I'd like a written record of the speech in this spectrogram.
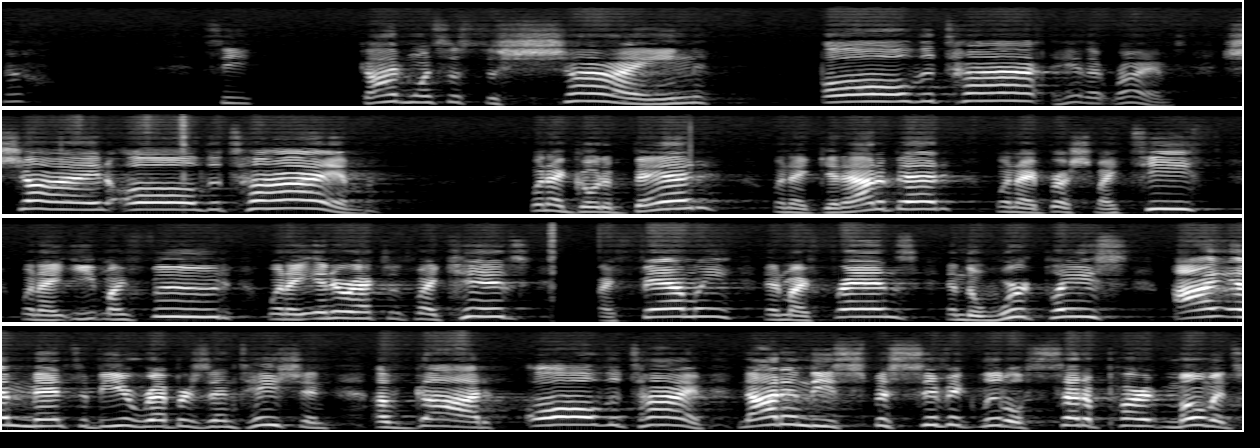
No. See, God wants us to shine all the time. Hey, that rhymes. Shine all the time. When I go to bed, when I get out of bed, when I brush my teeth, when I eat my food, when I interact with my kids, my family, and my friends, and the workplace, I am meant to be a representation of God all the time, not in these specific little set apart moments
